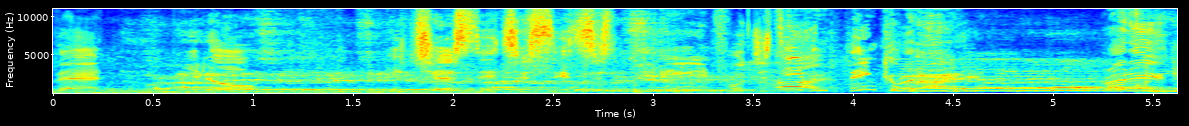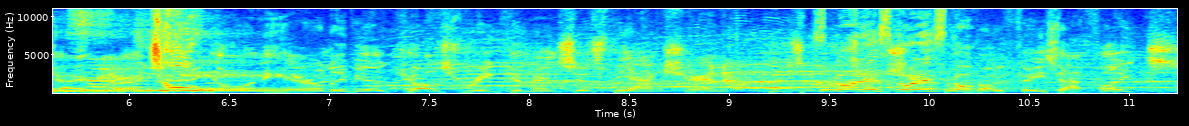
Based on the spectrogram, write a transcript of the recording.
that, you know, it's just, it's just, it's just painful just to even think about it. Ready? Okay, round two going here. Olivier Coste recommences the action. Good sportsmanship from both these athletes.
